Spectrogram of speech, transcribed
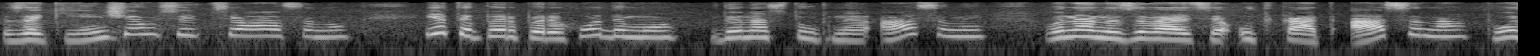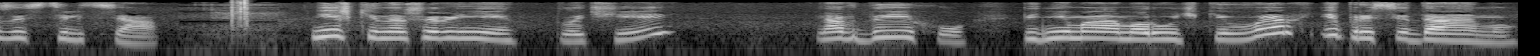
Закінчуємо всю цю асану. І тепер переходимо до наступної асани. Вона називається уткат асана поза стільця. Ніжки на ширині плечей. На вдиху піднімаємо ручки вверх і присідаємо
